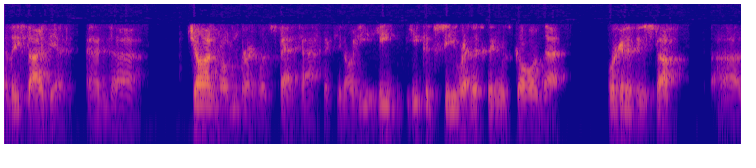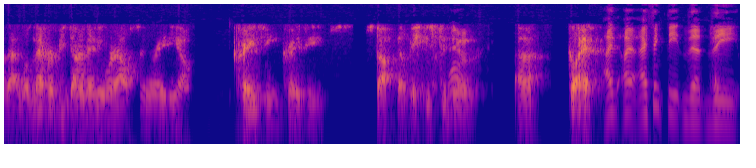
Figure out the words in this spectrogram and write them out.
At least I did, and uh, John Rodenburg was fantastic. You know, he he he could see where this thing was going. That we're going to do stuff uh, that will never be done anywhere else in radio. Crazy, crazy stuff that we used to do. Uh, go ahead. I, I I think the the the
